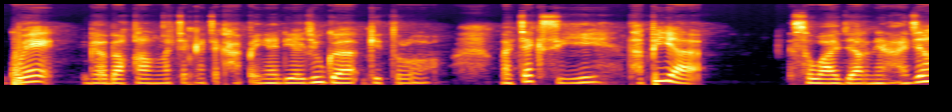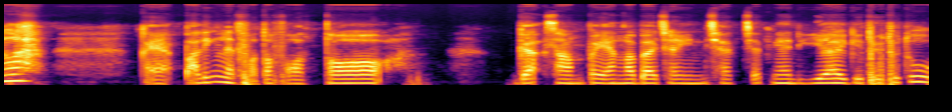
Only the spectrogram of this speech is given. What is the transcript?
gue nggak bakal ngecek-ngecek HP-nya dia juga gitu loh. Ngecek sih, tapi ya sewajarnya aja lah. Kayak paling lihat foto-foto, nggak sampai yang ngebacain chat-chatnya dia gitu. Itu tuh,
